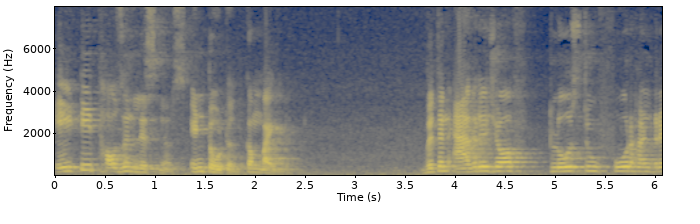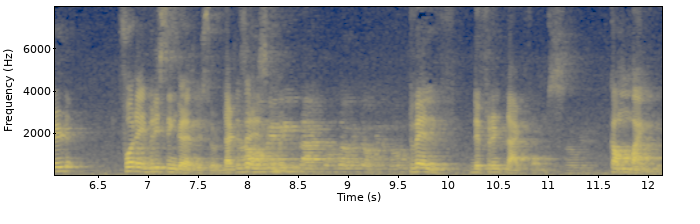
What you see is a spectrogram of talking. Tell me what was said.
80,000 listeners in total combined with an average of close to 400 for every single episode. That is how many estimate. platforms are we talking about? 12 different platforms Okay. combined.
